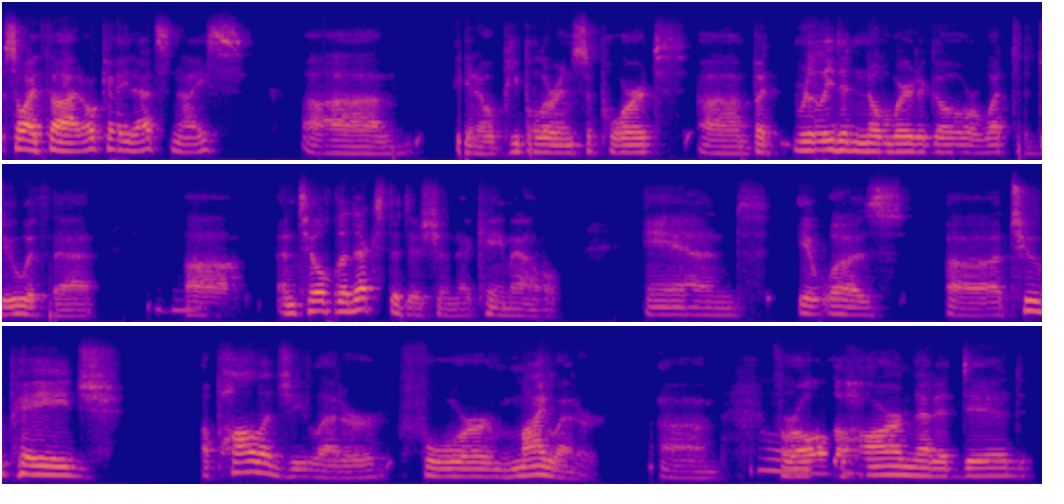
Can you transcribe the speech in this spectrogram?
so I thought, okay, that's nice. Um, you know people are in support uh, but really didn't know where to go or what to do with that mm-hmm. uh, until the next edition that came out and it was a two page apology letter for my letter um, oh. for all the harm that it did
